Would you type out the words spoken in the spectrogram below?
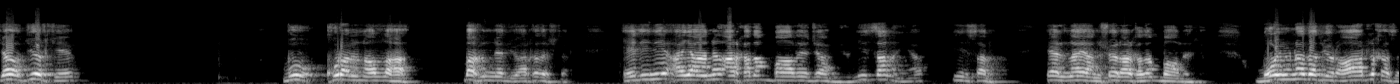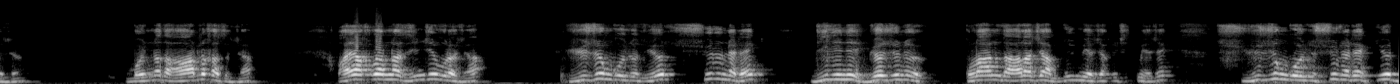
Ya diyor ki bu Kur'an'ın Allah'a. Bakın ne diyor arkadaşlar. Elini ayağını arkadan bağlayacağım diyor. İnsanın ya. insanın. Elini ayağını şöyle arkadan bağlayacağım. Boynuna da diyor ağırlık asacağım. Boynuna da ağırlık asacağım. Ayaklarına zincir vuracağım. Yüzün kuyulu diyor sürünerek dilini, gözünü, kulağını da alacağım. Duymayacak, işitmeyecek. Yüzün kuyulu sürünerek diyor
